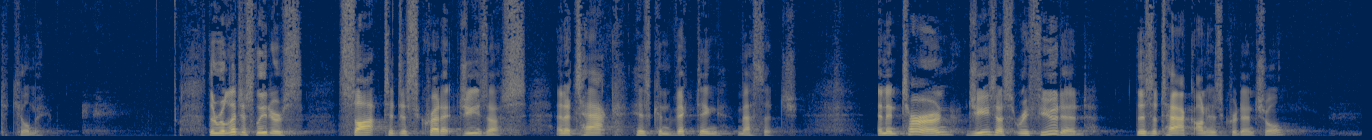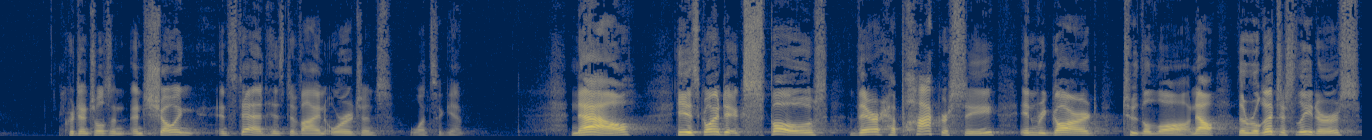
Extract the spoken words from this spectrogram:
to kill me? The religious leaders sought to discredit Jesus and attack his convicting message. And in turn, Jesus refuted this attack on his credential, credentials and, and showing instead his divine origins once again. Now, he is going to expose their hypocrisy in regard to the law. Now, the religious leaders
